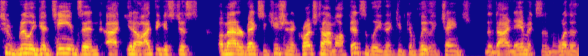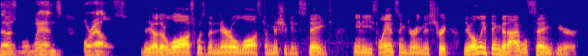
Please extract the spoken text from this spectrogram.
to really good teams. And, uh, you know, I think it's just a matter of execution at crunch time offensively that could completely change the dynamics of whether those were wins or else. The other loss was the narrow loss to Michigan State in East Lansing during this streak. The only thing that I will say here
